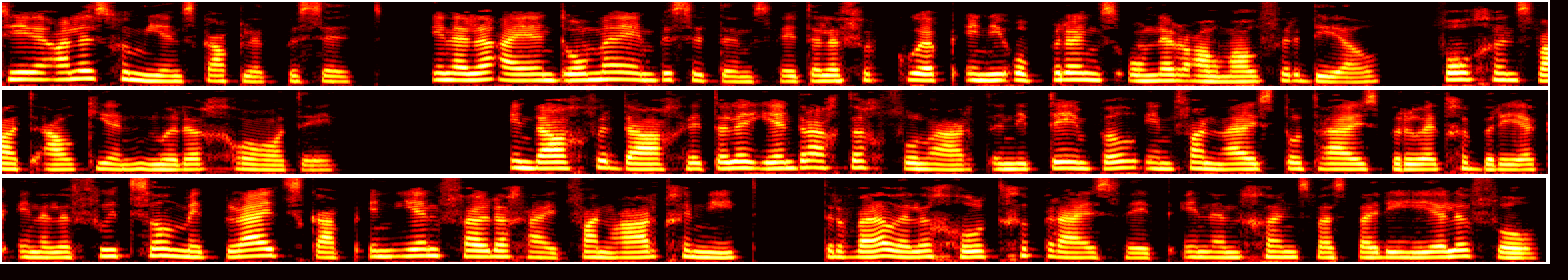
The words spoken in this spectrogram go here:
tee alles gemeenschappelijk bezit, en hulle eiendomme en besittings het hulle verkoop en die opbrengs onder allemaal verdeel, volgens wat elkeen nodig gehad het. En dag voor dag het hulle eendrachtig volhard in die tempel en van huis tot huis brood gebreek en hulle voedsel met blijdschap en eenvoudigheid van hart geniet, terwijl hulle God geprijs het en in guns was bij die hele volk.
